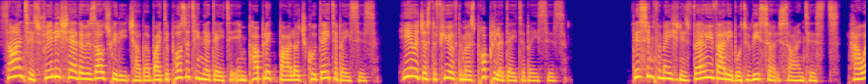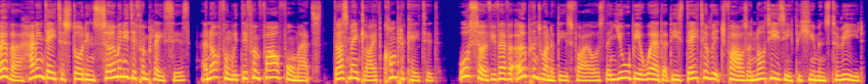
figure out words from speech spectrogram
Scientists freely share the results with each other by depositing their data in public biological databases. Here are just a few of the most popular databases. This information is very valuable to research scientists. However, having data stored in so many different places and often with different file formats does make life complicated. Also, if you've ever opened one of these files, then you will be aware that these data rich files are not easy for humans to read.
